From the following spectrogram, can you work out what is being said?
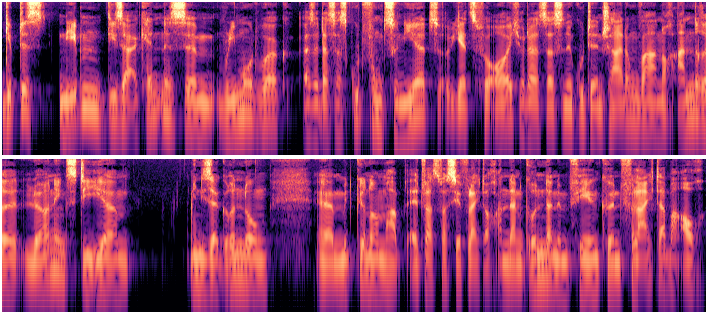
Gibt es neben dieser Erkenntnis im Remote Work, also dass das gut funktioniert jetzt für euch oder dass das eine gute Entscheidung war, noch andere Learnings, die ihr in dieser Gründung äh, mitgenommen habt, etwas, was ihr vielleicht auch anderen Gründern empfehlen könnt, vielleicht aber auch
